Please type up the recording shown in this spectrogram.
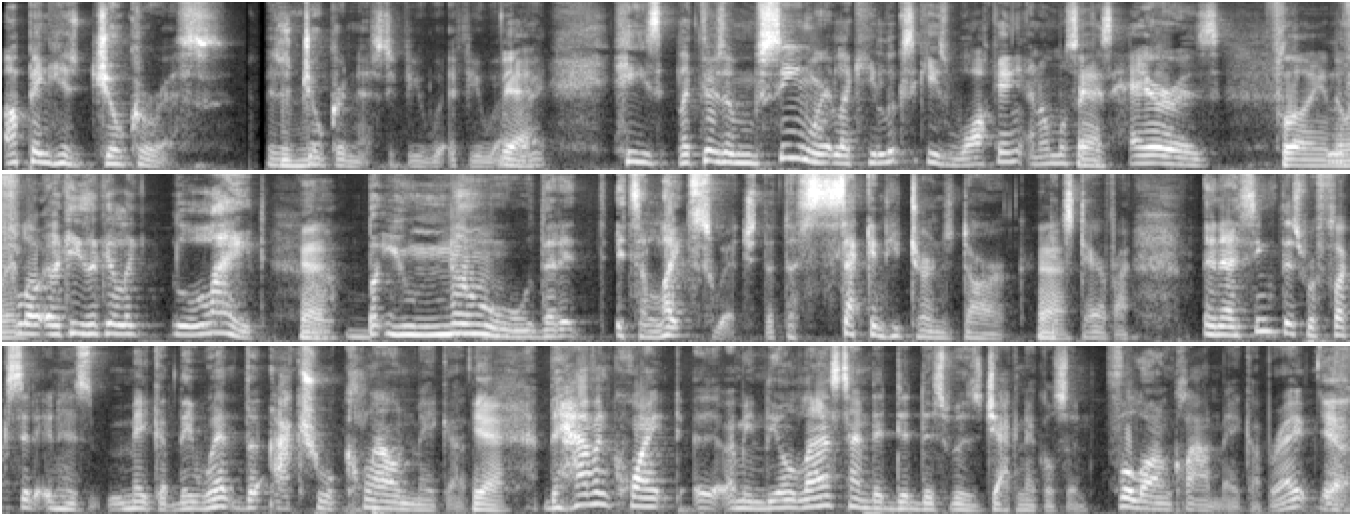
upping his jokerous, his jokerness, if you if you will. Mm-hmm. Yeah. Right? He's like there's a scene where like he looks like he's walking and almost like Yeah. his hair is Flowing in the wind. like he's like a, like light. Yeah. But you know that it it's a light switch. That the second he turns dark, Yeah. it's terrifying. And I think this reflects it in his makeup. They went the actual clown makeup. Yeah. They haven't quite. Uh, I mean, the last time they did this was Jack Nicholson, full on clown makeup, right? Yeah.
